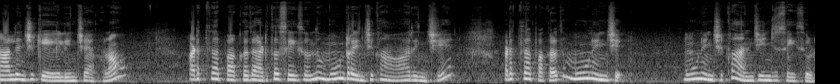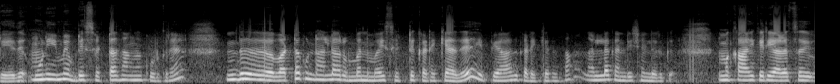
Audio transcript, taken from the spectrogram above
நாலு இன்ச்சுக்கு ஏழு இன்ச்சு அகலம். அடுத்ததாக பார்க்குறது அடுத்த சைஸ் வந்து மூன்றரை இன்ச்சுக்கு ஆறு இன்ச்சு. அடுத்ததாக பார்க்குறது மூணு இன்ச்சு. மூணு இன்ச்சுக்கு அஞ்சு இன்ச்சு சைஸ் உடையது. மூணையுமே அப்படியே செட்டாக தாங்க கொடுக்குறேன். இந்த வட்டக்குண்டானில் ரொம்ப இந்த மாதிரி செட்டு கிடைக்காது. எப்பயாவது கிடைக்கிறது தான் நல்ல கண்டிஷனில் இருக்குது நம்ம காய்கறி அலச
